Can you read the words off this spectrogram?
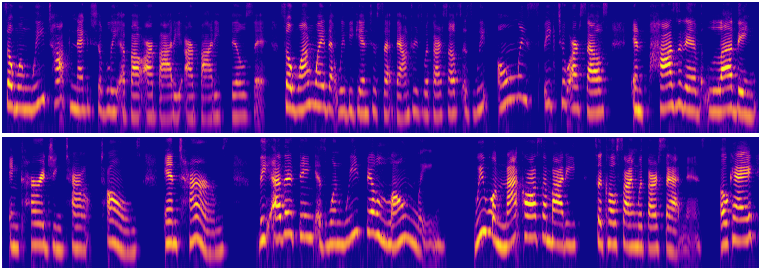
So when we talk negatively about our body, our body feels it. So one way that we begin to set boundaries with ourselves is we only speak to ourselves in positive, loving, encouraging tones and terms. The other thing is when we feel lonely, we will not call somebody to co-sign with our sadness. Okay.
